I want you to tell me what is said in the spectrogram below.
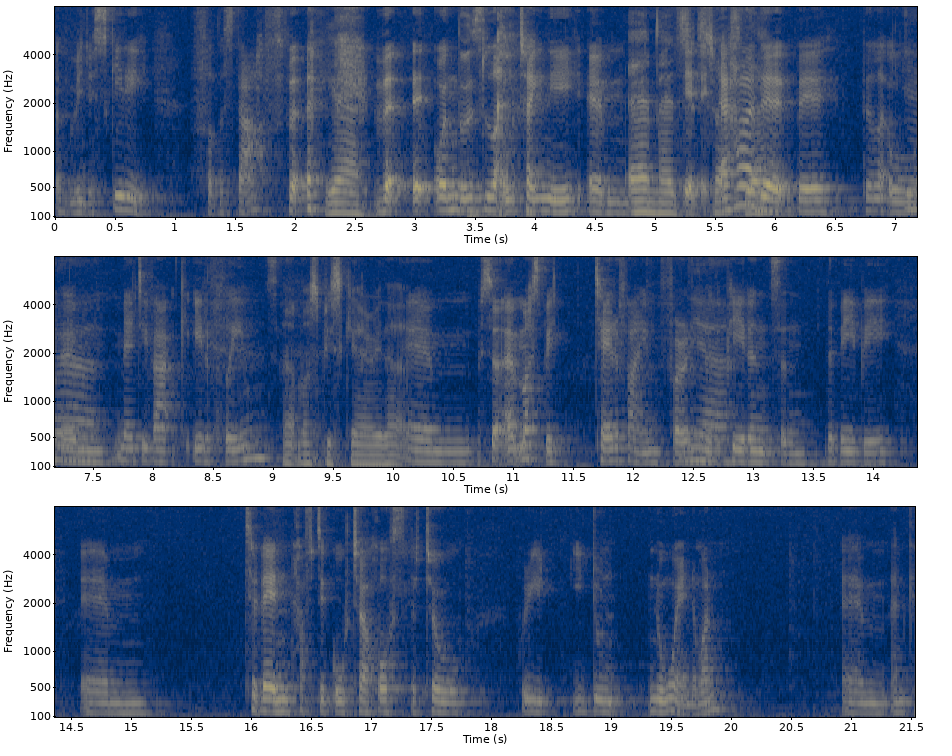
I mean, it's scary for the staff that Yeah. that it, on those little tiny um, air meds. it, It's it had yeah. the, the the little Yeah. um, medivac aeroplanes. That must be scary. That Um, so it must be terrifying for you know, the parents and the baby um, to then have to go to a hospital where you, you don't know anyone um, and kind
